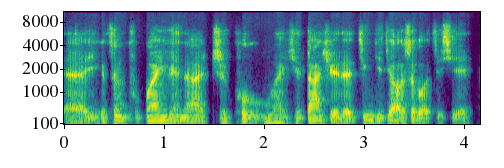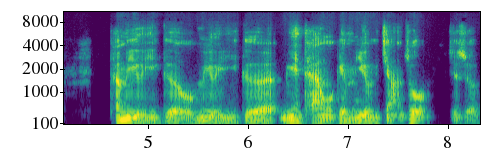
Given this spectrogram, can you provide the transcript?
呃一个政府官员呢、智库还有一些大学的经济教授这些，他们有一个我们有一个面谈，我给他们有个讲座，就是说，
